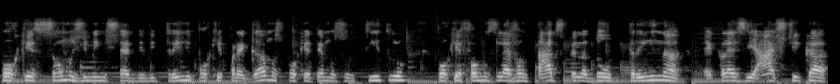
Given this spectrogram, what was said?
porque somos de ministério de vitrine, porque pregamos, porque temos um título, porque fomos levantados pela doutrina eclesiástica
